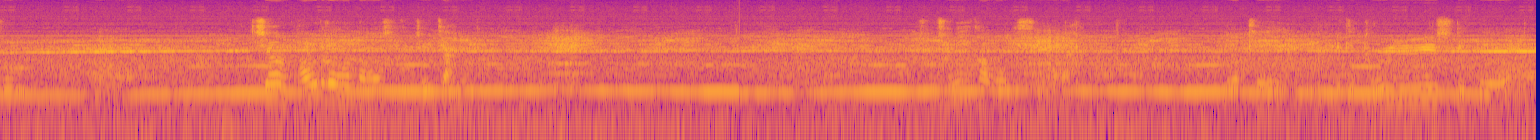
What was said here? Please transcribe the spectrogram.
좀 지하로 바로 들어간다고 해서 이게 될게 아닙니다. 천천히 가고 있습니다. 이렇게 이렇게 돌릴 수도 있고요.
